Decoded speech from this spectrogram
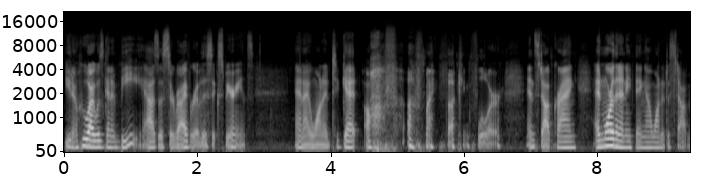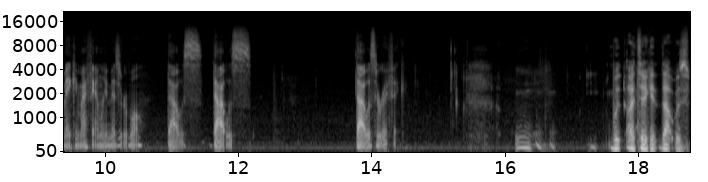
you know who I was going to be as a survivor of this experience. And I wanted to get off of my fucking floor and stop crying. And more than anything, I wanted to stop making my family miserable. That was that was that was horrific. I take it that was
